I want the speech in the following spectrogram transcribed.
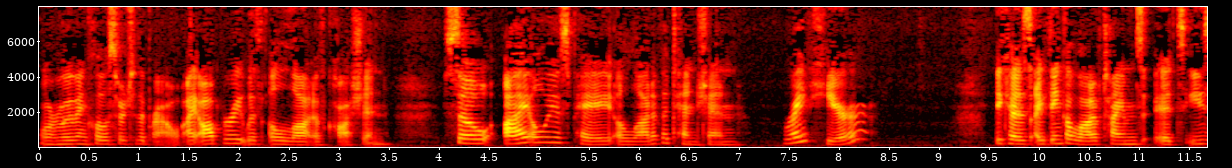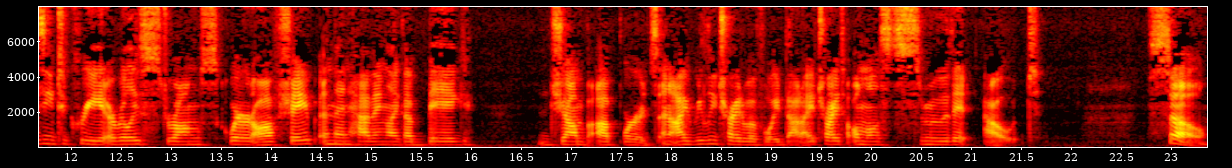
when we're moving closer to the brow, I operate with a lot of caution. So I always pay a lot of attention right here because I think a lot of times it's easy to create a really strong squared off shape and then having like a big jump upwards. And I really try to avoid that. I try to almost smooth it out. So,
